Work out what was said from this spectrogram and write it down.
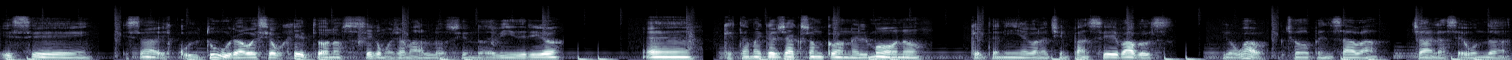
ese, esa escultura o ese objeto, no sé cómo llamarlo, siendo de vidrio, eh, que está Michael Jackson con el mono que tenía con el chimpancé Bubbles. Digo, wow, yo pensaba ya en la segunda,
